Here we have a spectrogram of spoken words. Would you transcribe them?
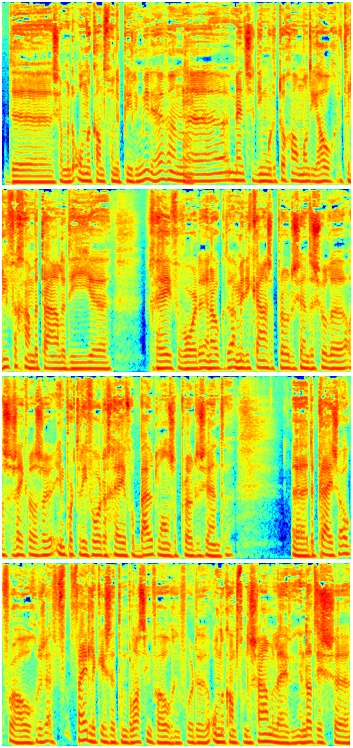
de, zeg maar de onderkant van de piramide. Hè, van, uh, mensen die moeten toch allemaal die hogere tarieven gaan betalen. Die uh, geheven worden. En ook de Amerikaanse producenten zullen, als er, zeker als er importtarieven worden gegeven op buitenlandse producenten, uh, de prijzen ook verhogen. Dus feitelijk is het een belastingverhoging voor de onderkant van de samenleving. En dat is. Uh,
